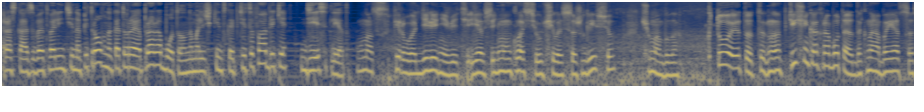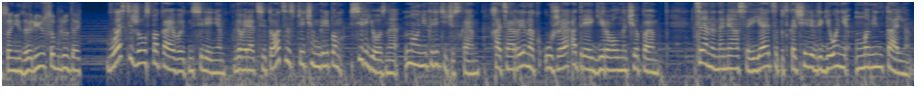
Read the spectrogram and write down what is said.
рассказывает Валентина Петровна, которая проработала на Маличкинской птицефабрике 10 лет. У нас первое отделение, ведь я в седьмом классе училась, сожгли все, чума была. Кто этот на птичниках работает, так надо бояться санитарию соблюдать. Власти же успокаивают население. Говорят, ситуация с птичьим гриппом серьезная, но не критическая. Хотя рынок уже отреагировал на ЧП. Цены на мясо и яйца подскочили в регионе моментально.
